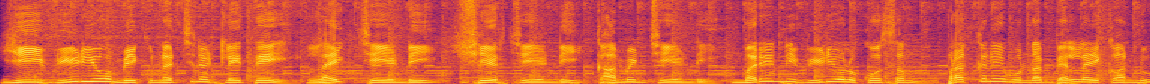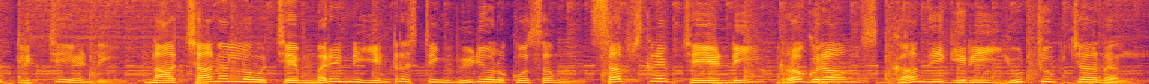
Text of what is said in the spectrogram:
ఈ వీడియో మీకు నచ్చినట్లయితే లైక్ చేయండి షేర్ చేయండి కామెంట్ చేయండి. మరిన్ని వీడియోల కోసం ప్రక్కనే ఉన్న బెల్ ఐకాన్ను క్లిక్ చేయండి. నా ఛానల్లో వచ్చే మరిన్ని ఇంట్రెస్టింగ్ వీడియోల కోసం సబ్స్క్రైబ్ చేయండి. Raghuram's Gandhigiri YouTube channel.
